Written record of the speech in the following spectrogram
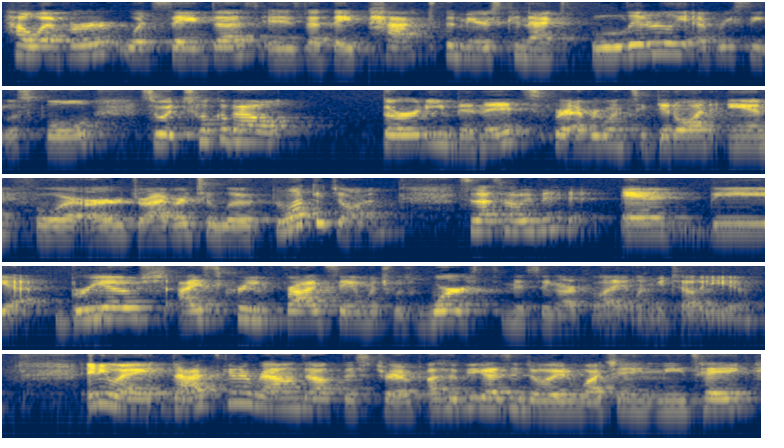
However, what saved us is that they packed the Mears Connect. Literally every seat was full. So it took about 30 minutes for everyone to get on and for our driver to load the luggage on. So that's how we made it. And the brioche ice cream fried sandwich was worth missing our flight, let me tell you. Anyway, that's gonna round out this trip. I hope you guys enjoyed watching me take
